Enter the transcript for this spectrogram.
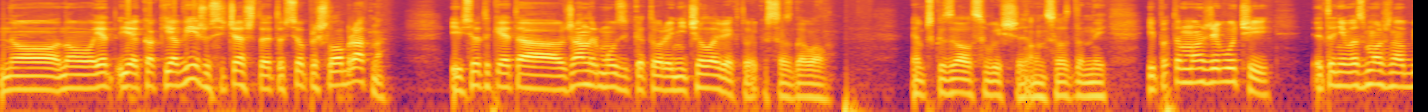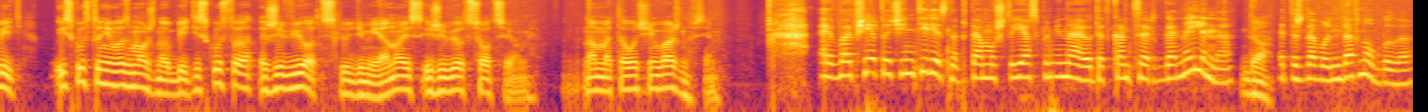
Но, но я, я, как я вижу сейчас, что это все пришло обратно. И все-таки это жанр музыки, который не человек только создавал. Я бы сказал, свыше он созданный. И потом он живучий. Это невозможно убить. Искусство невозможно убить. Искусство живет с людьми, оно и живет в социуме. Нам это очень важно всем. Э, вообще это очень интересно, потому что я вспоминаю этот концерт Ганелина. Да. Это же довольно давно было.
